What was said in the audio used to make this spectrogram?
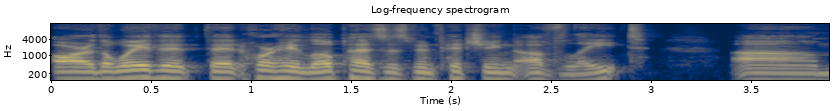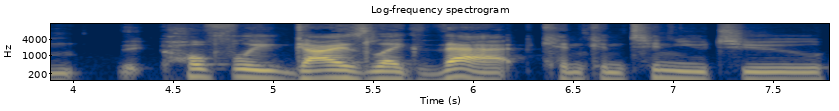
Are the way that that Jorge Lopez has been pitching of late. Um, hopefully, guys like that can continue to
